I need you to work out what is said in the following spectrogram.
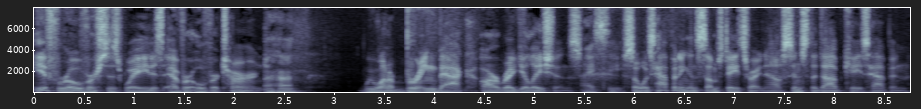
if Roe versus Wade is ever overturned, uh-huh. we want to bring back our regulations. I see. So what's happening in some states right now, since the Dobbs case happened,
